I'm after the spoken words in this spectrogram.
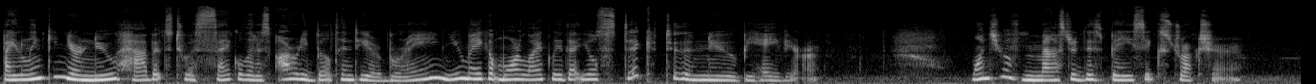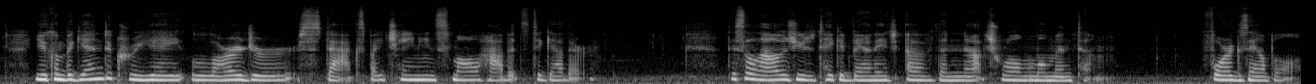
By linking your new habits to a cycle that is already built into your brain, you make it more likely that you'll stick to the new behavior. Once you have mastered this basic structure, you can begin to create larger stacks by chaining small habits together. This allows you to take advantage of the natural momentum. For example,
